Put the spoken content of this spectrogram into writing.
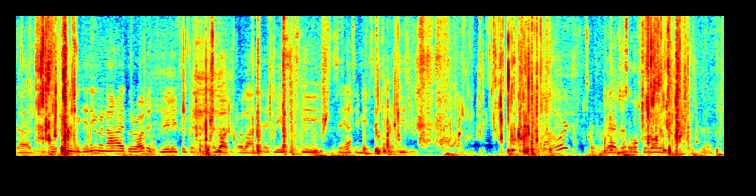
Yeah, in the beginning when I had the rod, it really took a, a lot, a at least 60 centimeters, yeah, easy. Downward? Yeah, just off the bottom. Yeah.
